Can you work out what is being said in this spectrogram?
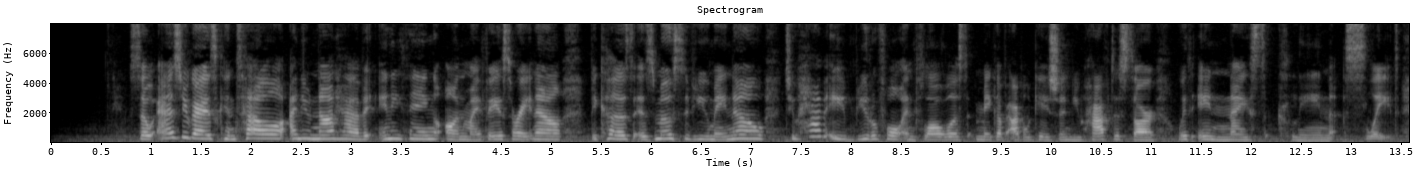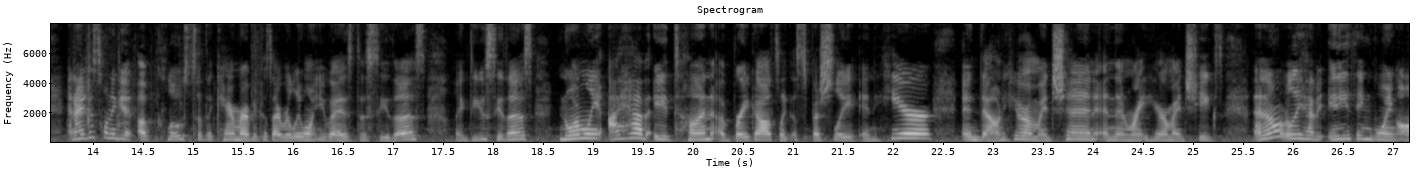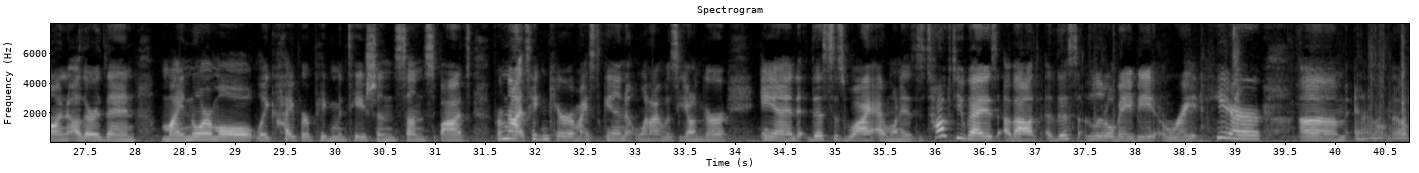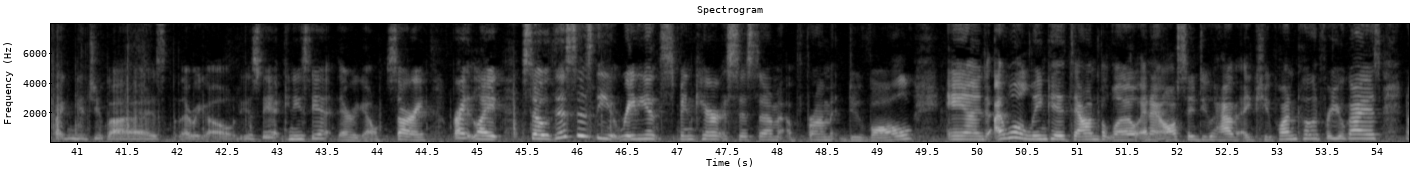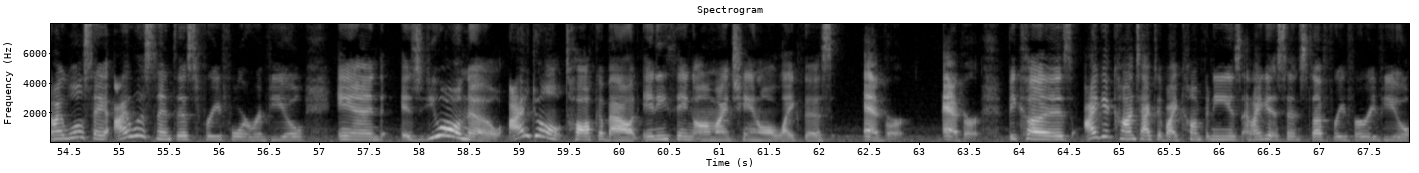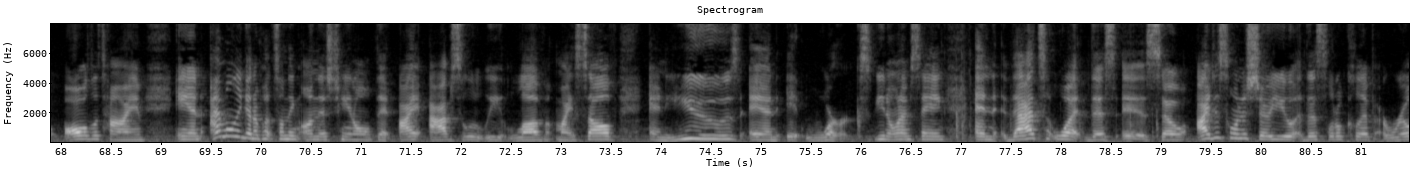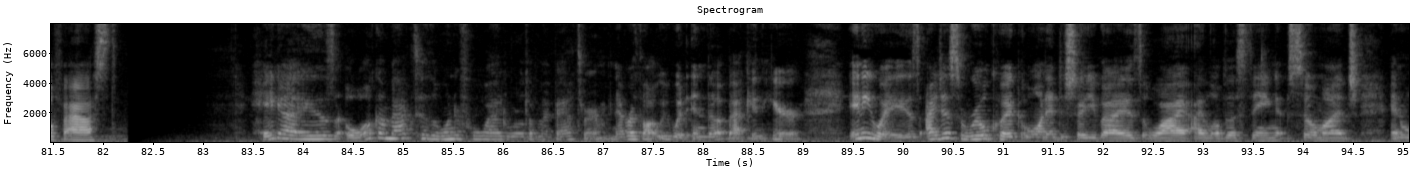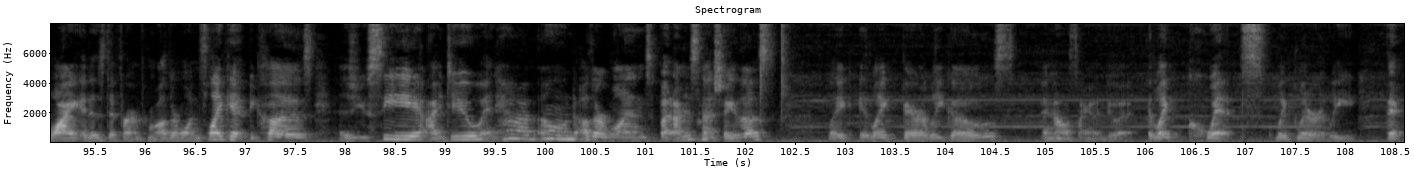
So as you guys can tell, I do not have anything on my face right now because as most of you may know, to have a beautiful and flawless makeup application, you have to start with a nice clean slate. And I just wanna get up close to the camera because I really want you guys to see this. Like, do you see this? Normally I have a ton of breakouts, like especially in here and down here on my chin and then right here on my cheeks. And I don't really have anything going on other than my normal like hyperpigmentation sunspots from not taking care of my skin when I was younger. And this is why I wanted to talk to you guys about this little baby right here. Um, and I don't know if I can get you guys, but there we go. Do you see it? Can you see it? There we go. Sorry, bright light. So this is the Radiance Spin Care System from Duvolle. And I will link it down below. And I also do have a coupon code for you guys. Now I will say I was sent this free for review. And as you all know, I don't talk about anything anything on my channel like this ever ever. Because I get contacted by companies and I get sent stuff free for review all the time and I'm only going to put something on this channel that I absolutely love myself and use and it works. You know what I'm saying? And that's what this is. So I just want to show you this little clip real fast Hey guys, welcome back to the wonderful wide world of my bathroom. Never thought we would end up back in here. Anyways, I just real quick wanted to show you guys why I love this thing so much and why it is different from other ones like it because as you see, I do and have owned other ones, but I'm just gonna show you this. Like it like barely goes and now it's not gonna do it. It like quits, like literally.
